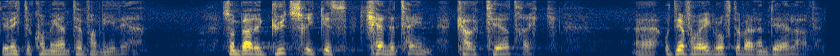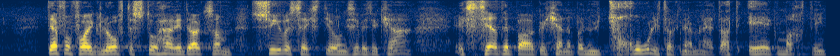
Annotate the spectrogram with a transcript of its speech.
De lengter å komme hjem til en familie som bærer Guds rikes kjennetegn, karaktertrekk. Eh, og Det får jeg lov til å være en del av. Derfor får jeg lov til å stå her i dag som 67-åring og hva? Jeg ser tilbake og kjenner på en utrolig takknemlighet at jeg, Martin,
